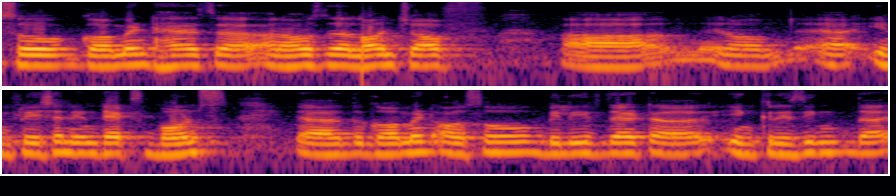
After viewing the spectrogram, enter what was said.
So government has announced the launch of uh, you know uh, inflation index bonds. Uh, the government also believes that increasing the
